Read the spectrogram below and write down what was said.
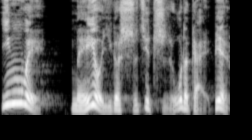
因为没有一个实际指物的改变，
